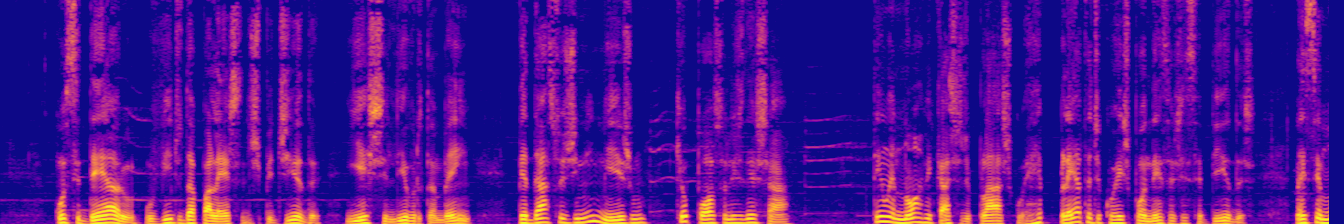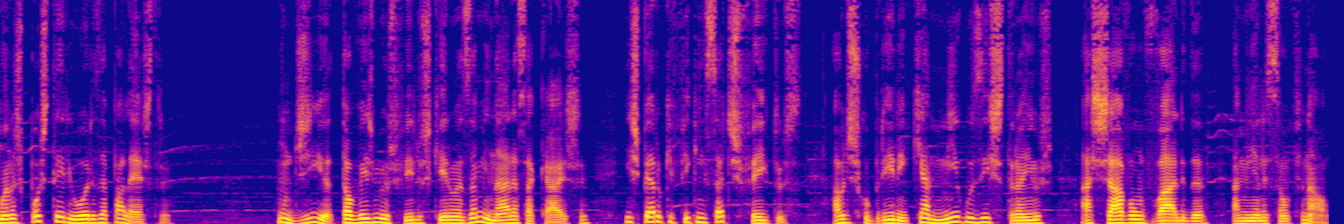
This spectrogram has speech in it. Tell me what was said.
Considero o vídeo da palestra de despedida e este livro também pedaços de mim mesmo que eu posso lhes deixar. Tem uma enorme caixa de plástico repleta de correspondências recebidas nas semanas posteriores à palestra. Um dia, talvez meus filhos queiram examinar essa caixa e espero que fiquem satisfeitos ao descobrirem que amigos e estranhos achavam válida a minha lição final.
